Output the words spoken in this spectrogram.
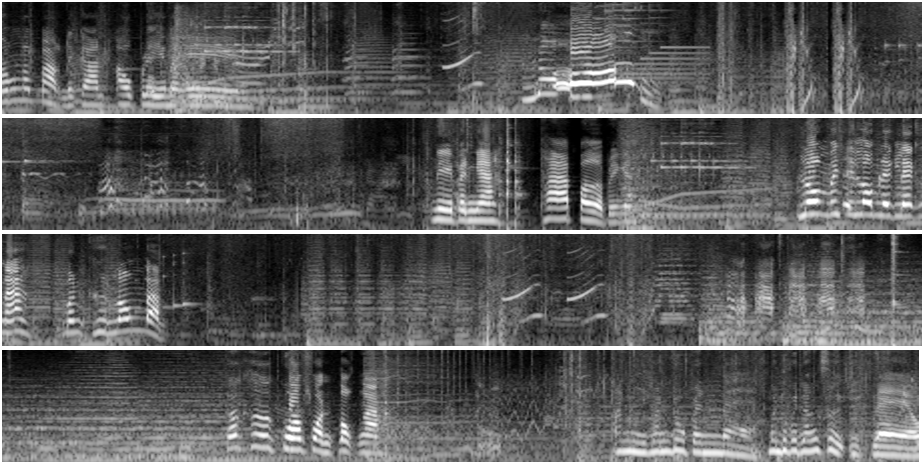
ต้องลำบากในการเอาเปลมาเองลมนี่เป็นไง ถ้าเปิดเป็นไง ล่มไม่ใช่ล่มเล็ก ๆ นะ มันคือล่มแบบ ก็คือกลัวฝนตกไงอันนี้มันดูเป็นแบบ มันดูเป็นหนังสืออีกแล้ว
